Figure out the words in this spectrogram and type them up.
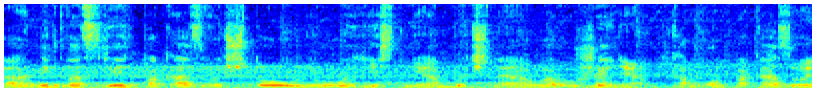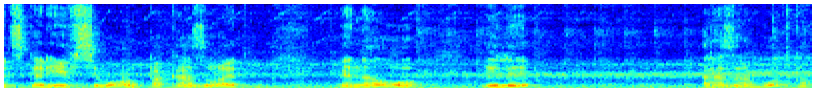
А МиГ-29 показывает, что у него есть необычное вооружение. Кому он показывает? Скорее всего, он показывает НЛО. Или разработкам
